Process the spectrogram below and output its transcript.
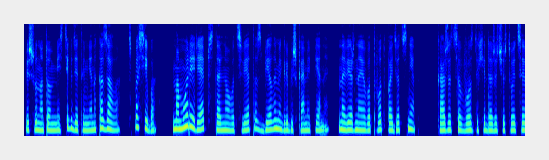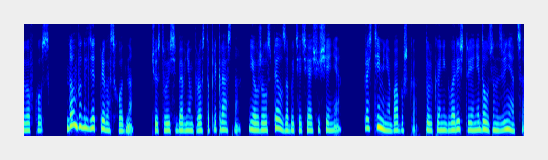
пишу на том месте, где ты мне наказала. Спасибо. На море рябь стального цвета с белыми гребешками пены. Наверное, вот-вот пойдет снег. Кажется, в воздухе даже чувствуется его вкус. Дом выглядит превосходно. Чувствую себя в нем просто прекрасно. Я уже успел забыть эти ощущения. Прости меня, бабушка. Только не говори, что я не должен извиняться.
